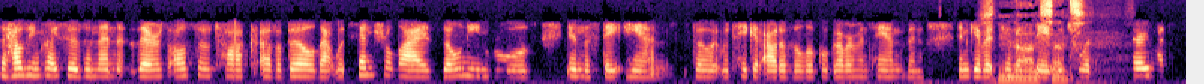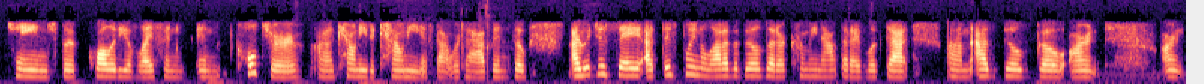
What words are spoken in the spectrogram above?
the housing crisis, and then there's also talk of a bill that would centralize zoning rules in the state hands. So it would take it out of the local government's hands and, and give it to Nonsense. the state, which would very much change the quality of life and, and culture uh, county to county if that were to happen. So I would just say at this point, a lot of the bills that are coming out that I've looked at, um, as bills go, aren't aren't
